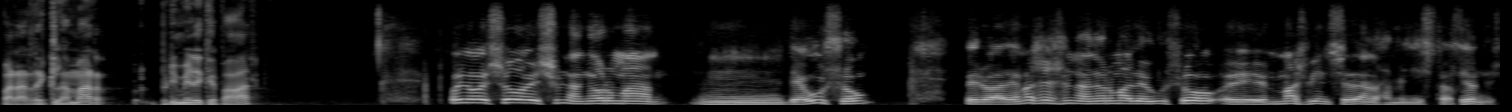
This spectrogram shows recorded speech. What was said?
para reclamar primero hay que pagar? Bueno, eso es una norma mm, de uso pero además es una norma de uso, eh, más bien se da en las administraciones.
